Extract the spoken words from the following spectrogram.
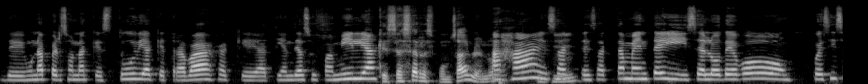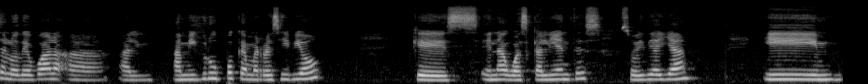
de, una persona que estudia, que trabaja, que atiende a su familia. Que se hace responsable, ¿no? Ajá, exactamente, y se lo debo, pues sí, se lo debo a, a, a, mi grupo que me recibió, que es en Aguascalientes, soy de allá. Y,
